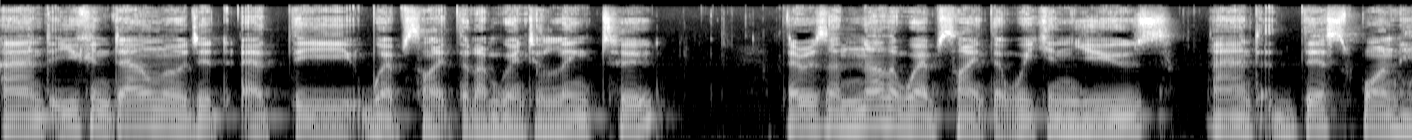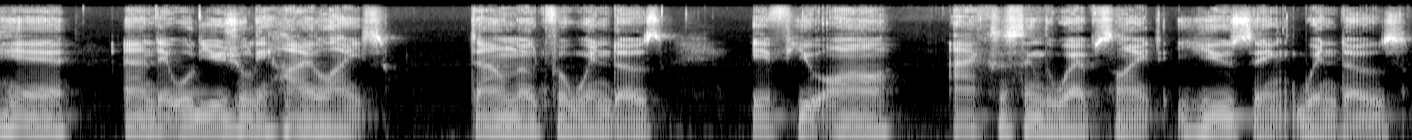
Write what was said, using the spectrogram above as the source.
and you can download it at the website that I'm going to link to. There is another website that we can use and this one here and it will usually highlight download for Windows if you are accessing the website using Windows.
